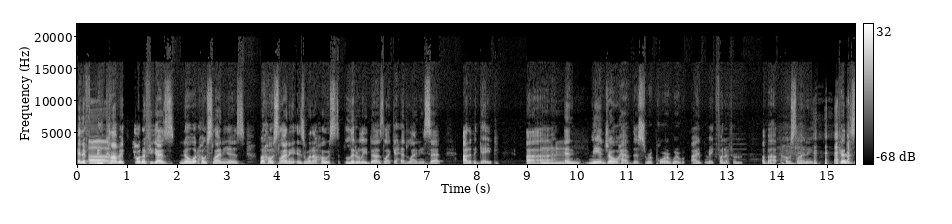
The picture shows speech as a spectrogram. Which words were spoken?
And if Uh, new comic, I don't know if you guys know what host lining is, but host lining is when a host literally does like a headlining set out of the gate. Uh, Mhm. And me and Joel have this rapport where I make fun of him about host lining because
